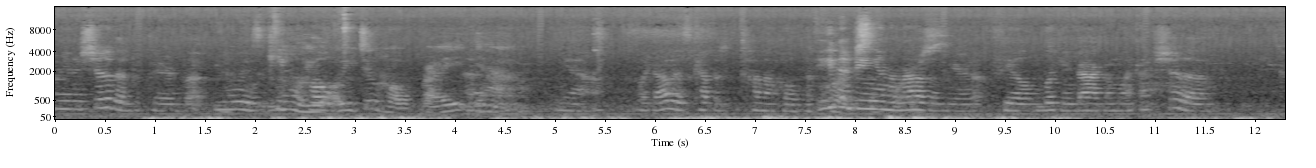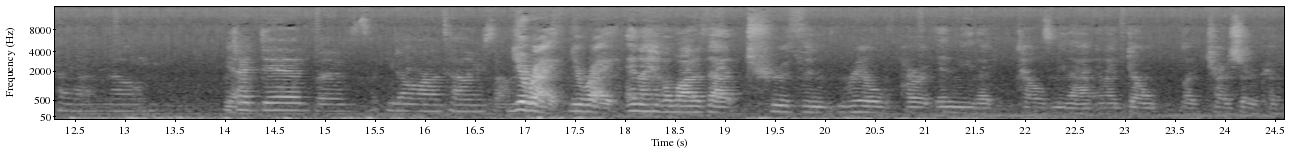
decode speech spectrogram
I mean, I should have been prepared, but you always keep no, you, hope. you do hope, right? Um, yeah. Yeah, like I always kept a ton of hope. Of Even course, being in the course. medical field, looking back, I'm like I should have kind of known, which Yeah. I did, but it's like you don't want to tell yourself. You're right. You're right. And I have a lot of that truth and real part in me that tells me that, and I don't like try to sugarcoat my world. Yeah.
